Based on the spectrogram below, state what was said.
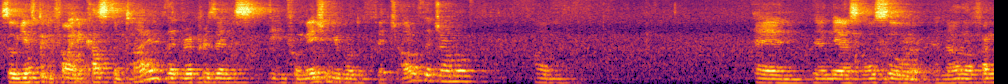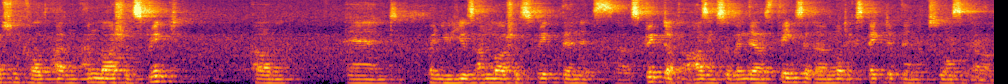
so you have to define a custom type that represents the information you want to fetch out of the journal. Um, and then there's also another function called un unmarshaled strict. Um, and when you use unmarshaled strict, then it's uh, stricter parsing. So when there are things that are not expected, then it throws an error.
